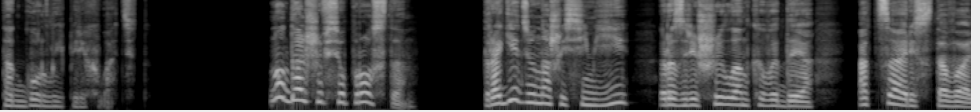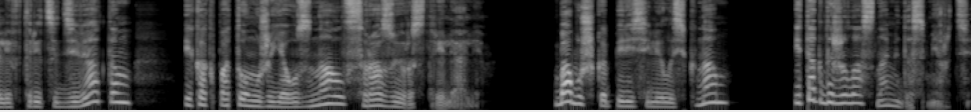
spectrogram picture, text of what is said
так горло и перехватит. Ну, дальше все просто. Трагедию нашей семьи разрешил НКВД — Отца арестовали в 39-м, и, как потом уже я узнал, сразу и расстреляли. Бабушка переселилась к нам и так дожила с нами до смерти.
